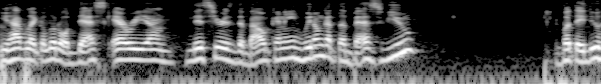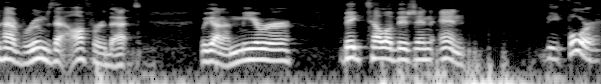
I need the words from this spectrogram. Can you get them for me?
You have like a little desk area. This here is the balcony. We don't got the best view, but they do have rooms that offer that. We got a mirror, big television, and before,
